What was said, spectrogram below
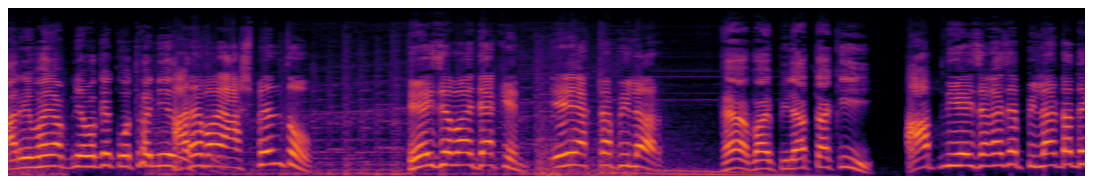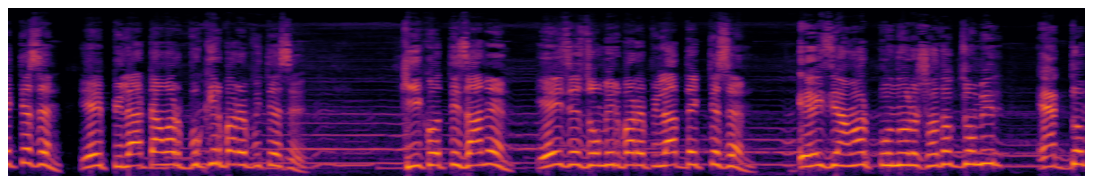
আরে ভাই আপনি আমাকে কোথায় নিয়ে আরে ভাই আসবেন তো। এই যে ভাই দেখেন এই একটা পিলার। হ্যাঁ ভাই পিলারটা কি? আপনি এই জায়গায় যে পিলারটা দেখতেছেন এই পিলারটা আমার বুকের পারে পিতেছে। কি করতে জানেন? এই যে জমির পারে পিলার দেখতেছেন এই যে আমার পনেরো শতক জমির একদম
